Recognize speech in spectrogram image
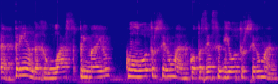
aprende a regular-se primeiro com outro ser humano, com a presença de outro ser humano.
